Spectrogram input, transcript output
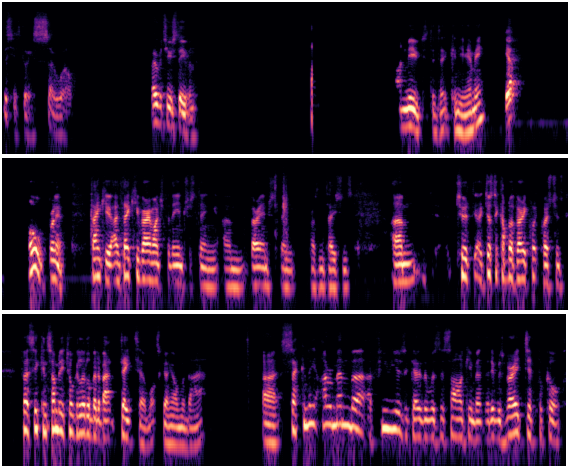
This is going so well. Over to you, Stephen unmute. Can you hear me? Yep. Oh, brilliant. Thank you. And thank you very much for the interesting, um, very interesting presentations. Um, to, just a couple of very quick questions. Firstly, can somebody talk a little bit about data? What's going on with that? Uh, secondly, I remember a few years ago there was this argument that it was very difficult,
